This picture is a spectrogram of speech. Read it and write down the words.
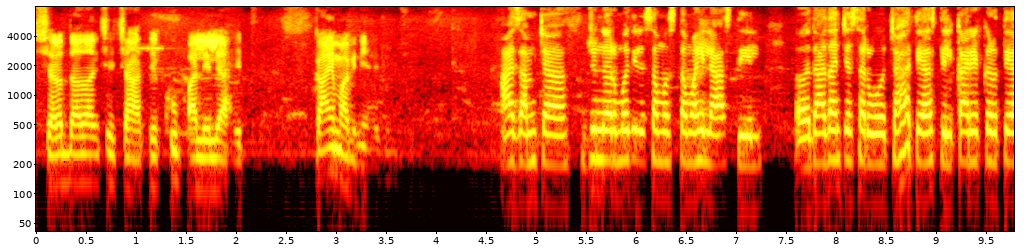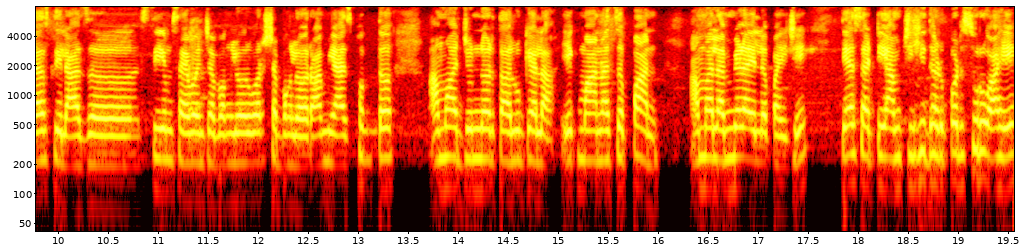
शरददादांचे चाहते खूप आलेले आहेत. काय मागणी आहे? आज आमच्या जुन्नरमधील समस्त महिला असतील दादांचे सर्व चाहते असतील कार्यकर्ते असतील आज सीएम साहेबांच्या बंगल्यावर वर्षा बंगल्यावर आम्ही आज फक्त आम्हा जुन्नर तालुक्याला एक मानाचं पान आम्हाला मिळायला पाहिजे. त्यासाठी आमची ही धडपड सुरू आहे.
